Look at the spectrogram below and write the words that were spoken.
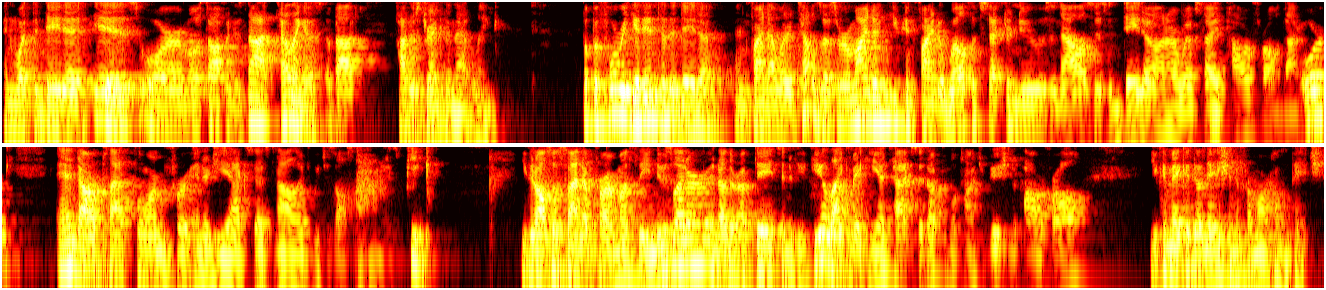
and what the data is, or most often is not, telling us about how to strengthen that link. But before we get into the data and find out what it tells us, a reminder you can find a wealth of sector news, analysis, and data on our website, powerforall.org, and our platform for energy access knowledge, which is also known as PEAK. You can also sign up for our monthly newsletter and other updates. And if you feel like making a tax deductible contribution to Power for All, you can make a donation from our homepage.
